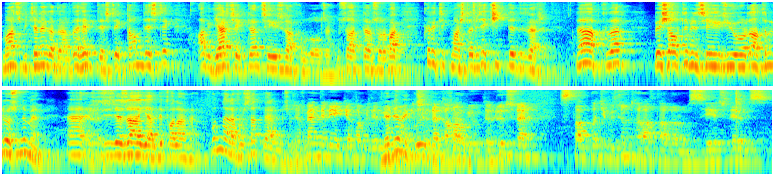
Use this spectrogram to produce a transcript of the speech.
maç bitene kadar da hep destek, tam destek. Abi gerçekten seyirci de akıllı olacak. Bu saatten sonra bak kritik maçta bize kitlediler. Ne yaptılar? 5-6 bin seyirciyi orada hatırlıyorsun değil mi? He, size ceza geldi falan. Bunlara fırsat vermeyeceğim. Hocam ben de bir ek yapabilir miyim? Ne demek? İçimde kalan büyükte. Lütfen stat'taki bütün taraftarlarımız, seyircilerimiz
